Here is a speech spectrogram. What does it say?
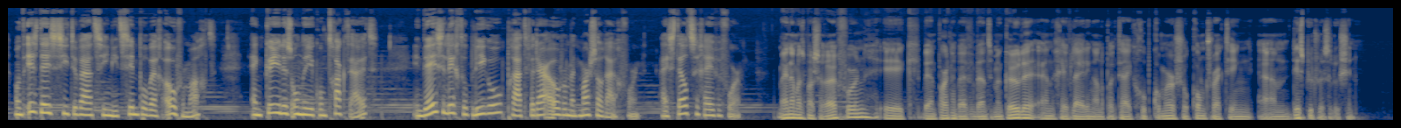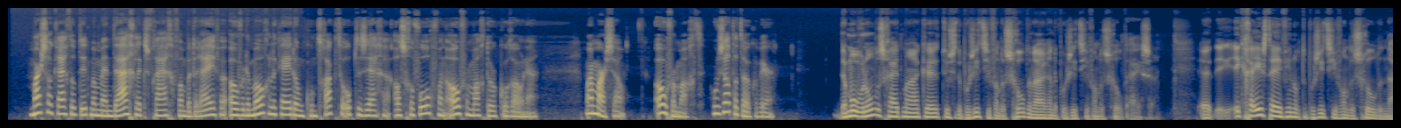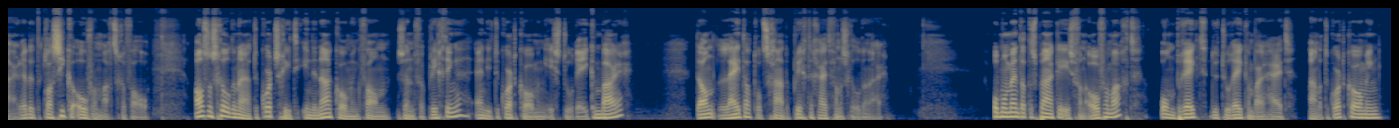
Want is deze situatie niet simpelweg overmacht? En kun je dus onder je contract uit? In deze Licht op Legal praten we daarover met Marcel Ruigvoorn. Hij stelt zich even voor. Mijn naam is Marcel Ruigvoorn. Ik ben partner bij Van Bentem Keulen en geef leiding aan de praktijkgroep Commercial Contracting en Dispute Resolution. Marcel krijgt op dit moment dagelijks vragen van bedrijven over de mogelijkheden om contracten op te zeggen als gevolg van overmacht door corona. Maar Marcel, overmacht, hoe zat dat ook alweer? Dan moeten we een onderscheid maken tussen de positie van de schuldenaar en de positie van de schuldeiser. Eh, ik ga eerst even in op de positie van de schuldenaar, het klassieke overmachtsgeval. Als een schuldenaar tekortschiet in de nakoming van zijn verplichtingen en die tekortkoming is toerekenbaar, dan leidt dat tot schadeplichtigheid van de schuldenaar. Op het moment dat er sprake is van overmacht, ontbreekt de toerekenbaarheid aan de tekortkoming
